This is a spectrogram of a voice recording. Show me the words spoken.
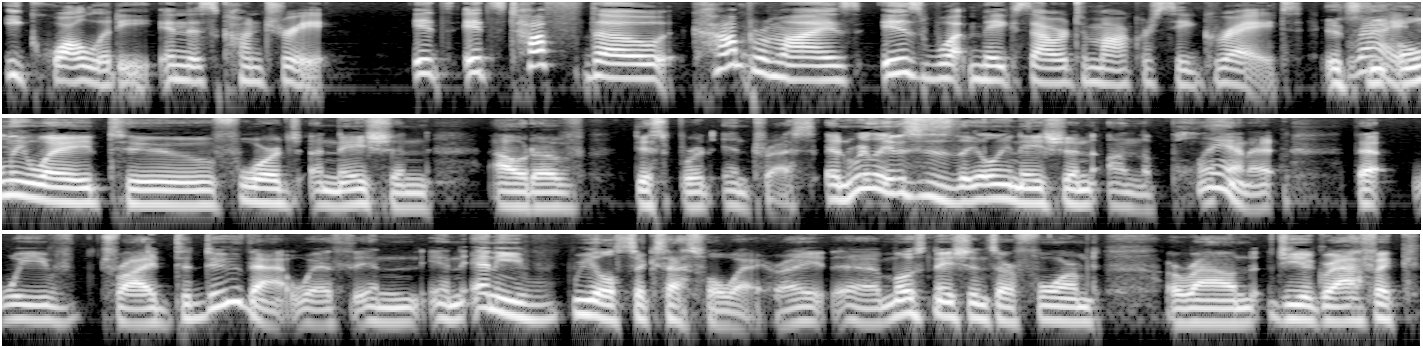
equality in this country. It's it's tough though. Compromise is what makes our democracy great. It's right. the only way to forge a nation out of disparate interests. And really this is the only nation on the planet that we've tried to do that with in, in any real successful way, right? Uh, most nations are formed around geographic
